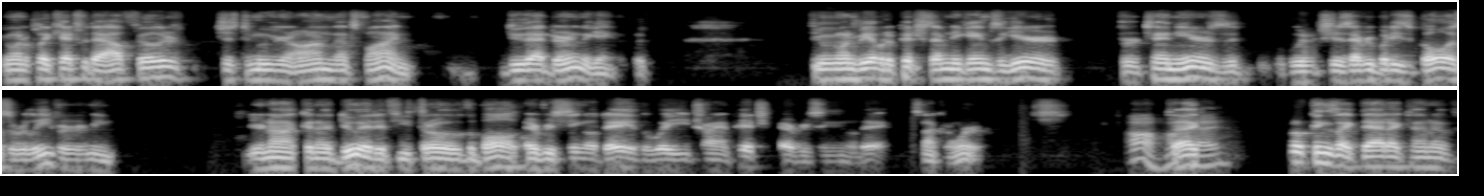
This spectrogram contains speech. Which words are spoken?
You want to play catch with the outfielder just to move your arm? That's fine. Do that during the game. But if you want to be able to pitch 70 games a year for 10 years, which is everybody's goal as a reliever, I mean, you're not going to do it if you throw the ball every single day the way you try and pitch every single day. It's not going to work. Oh, okay. So I, things like that, I kind of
